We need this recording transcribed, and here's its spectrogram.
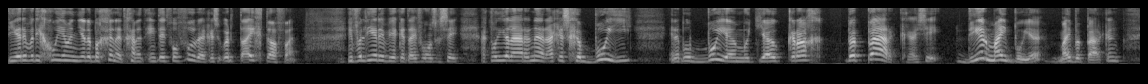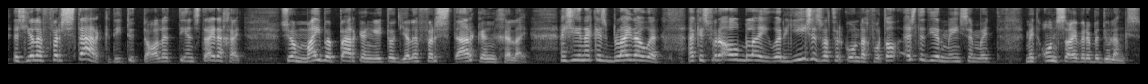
Die Here wat die goeie in julle begin het, gaan dit eintlik volvoer. Ek is oortuig daarvan. En verlede week het hy vir ons gesê, ek wil julle herinner, ek is geboei en op boeye moet jou krag beperk. Hy sê deur my boeye, my beperking is julle versterk, die totale teenstrydigheid. So my beperking het tot julle versterking gelei. Hy sê en ek is bly daaroor. Ek is veral bly oor Jesus wat verkondig word. Al is dit deur mense met met onsuiwere bedoelings.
